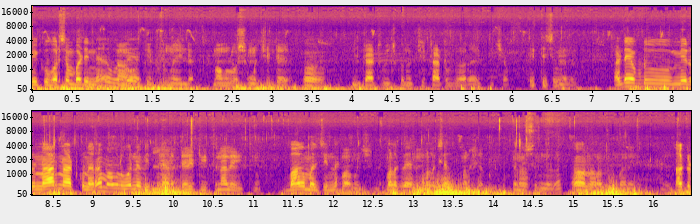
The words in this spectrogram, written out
మీకు వర్షం పడిందా? విత్తనం అయిందా. మామూలు వర్షం వచ్చింటే ట్రాక్టర్ పిలుచుకొని వచ్చి ట్రాక్టర్ ద్వారా ఎక్కించాం. ఎత్తిచ్చినారు అంటే అప్పుడు మీరు నారు నాటుకున్నారా? మామూలు ఊరినే విత్తినారు? డైరెక్ట్ విత్తనాలే విత్తనం. బాగా మలిచిందా? బాగా మంచిది మొలక మొలక శాతం మనకి కనిపిస్తుంది కదా? బాగానే అక్కడ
